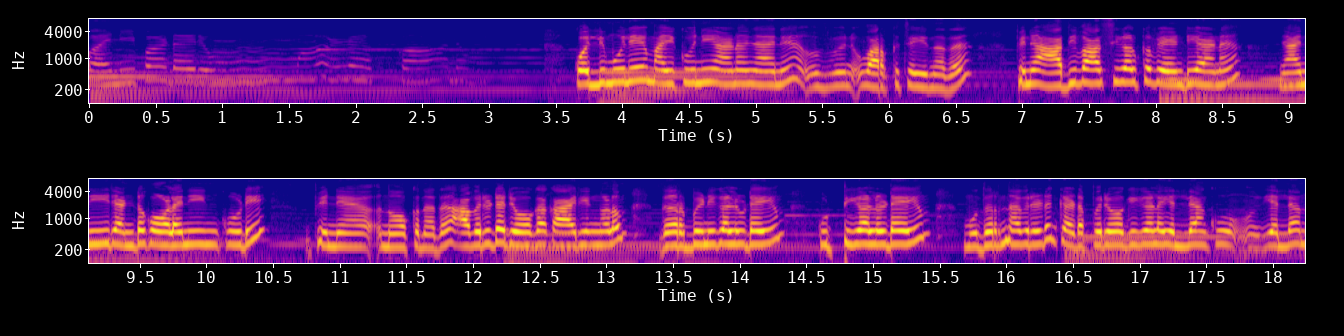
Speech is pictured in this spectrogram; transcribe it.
പനി പടരും മഴക്കാലം. കൊല്ലിമൂല മൈക്കുനിയാണ് ഞാൻ വർക്ക് ചെയ്യുന്നത്. പിന്നെ ആദിവാസികൾക്ക് വേണ്ടിയാണ് ഞാൻ ഈ രണ്ട് കോളനിയും കൂടി പിന്നെ നോക്കുന്നത് അവരുടെ രോഗകാര്യങ്ങളും ഗർഭിണികളുടെയും കുട്ടികളുടെയും മുതിർന്നവരുടെയും കിടപ്പ് രോഗികളെ എല്ലാം എല്ലാം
